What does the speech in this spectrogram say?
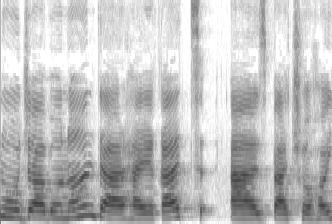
نوجوانان در حقیقت از بچه های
